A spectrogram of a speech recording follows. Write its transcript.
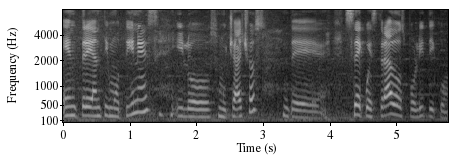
entre antimotines y los muchachos de secuestrados políticos.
